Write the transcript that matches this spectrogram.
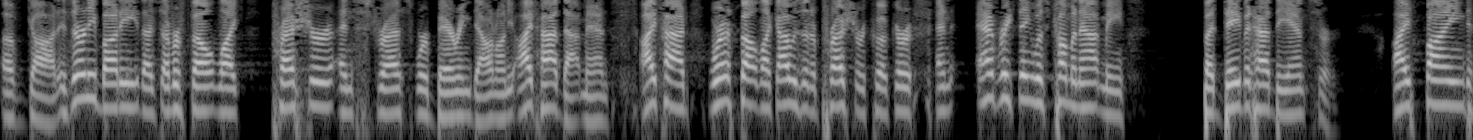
of God. Is there anybody that's ever felt like pressure and stress were bearing down on you? I've had that, man. I've had where it felt like I was in a pressure cooker and everything was coming at me, but David had the answer. I find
